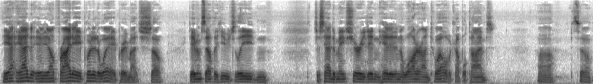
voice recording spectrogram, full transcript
he, had, he had to, you know Friday he put it away pretty much, so gave himself a huge lead and just had to make sure he didn't hit it in the water on twelve a couple times. Uh, so,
